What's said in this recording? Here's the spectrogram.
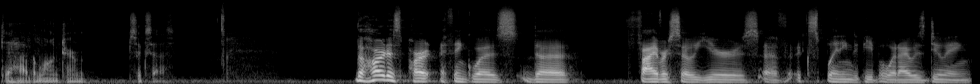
to have a long-term success? The hardest part, I think, was the five or so years of explaining to people what I was doing,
